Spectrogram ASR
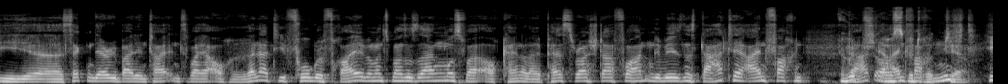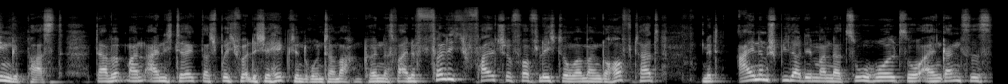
Die äh, Secondary bei den Titans war ja auch relativ vogelfrei, wenn man es mal so sagen muss, weil auch keinerlei Pass Rush da vorhanden gewesen ist. Da hat er einfach, da hat er einfach nicht ja. hingepasst. Da wird man eigentlich direkt das sprichwörtliche Häkchen drunter machen können. Das war eine völlig falsche Verpflichtung, weil man gehofft hat, mit einem Spieler, den man dazu holt, so ein ganzes,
